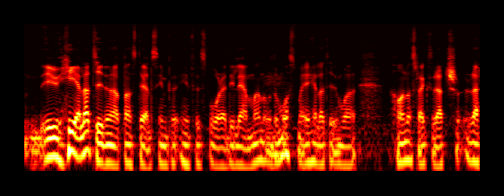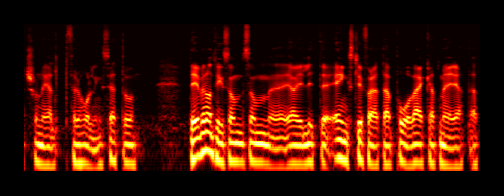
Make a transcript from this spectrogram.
det är ju hela tiden att man ställs inför, inför svåra dilemman och då måste man ju hela tiden vara, ha något slags rat, rationellt förhållningssätt. Och, det är väl någonting som, som eh, jag är lite ängslig för att det har påverkat mig. Att, att,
